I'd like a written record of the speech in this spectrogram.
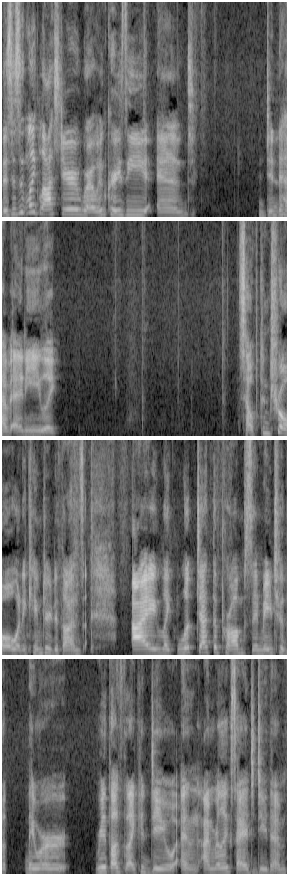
this isn't like last year where I went crazy and didn't have any like self-control when it came to readathons. I like looked at the prompts and made sure that they were readathons that I could do and I'm really excited to do them.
